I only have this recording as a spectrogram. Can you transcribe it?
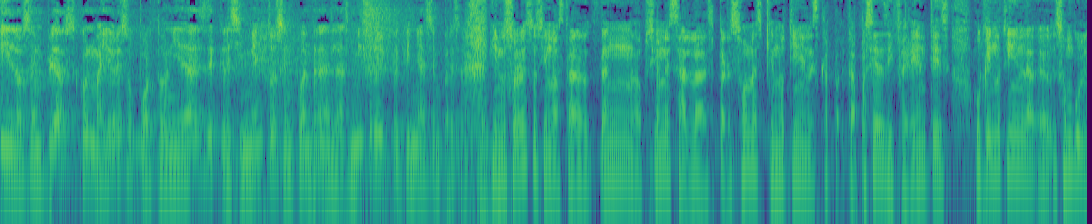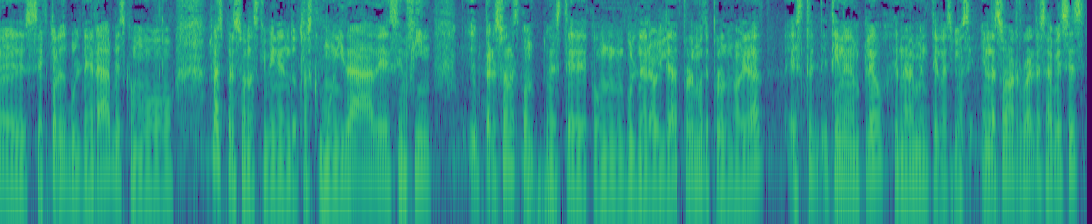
y los empleados con mayores oportunidades de crecimiento se encuentran en las micro y pequeñas empresas. Y no solo eso, sino hasta dan opciones a las personas que no tienen las capacidades diferentes o que no tienen eh, son sectores vulnerables como las personas que vienen de otras comunidades, en fin, eh, personas con este con vulnerabilidad, problemas de vulnerabilidad, este, tienen empleo generalmente en las en las zonas rurales a veces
